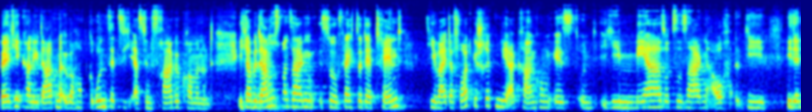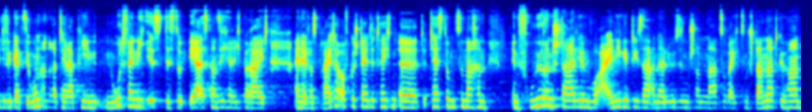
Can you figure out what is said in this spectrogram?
welche Kandidaten da überhaupt grundsätzlich erst in Frage kommen. Und ich glaube, da muss man sagen, ist so vielleicht so der Trend, je weiter fortgeschritten die Erkrankung ist und je mehr sozusagen auch die Identifikation anderer Therapien notwendig ist, desto eher ist man sicherlich bereit, eine etwas breiter aufgestellte Techn äh, Testung zu machen. In früheren Stadien, wo einige dieser Analysen schon nahezu weit zum Standard gehören,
